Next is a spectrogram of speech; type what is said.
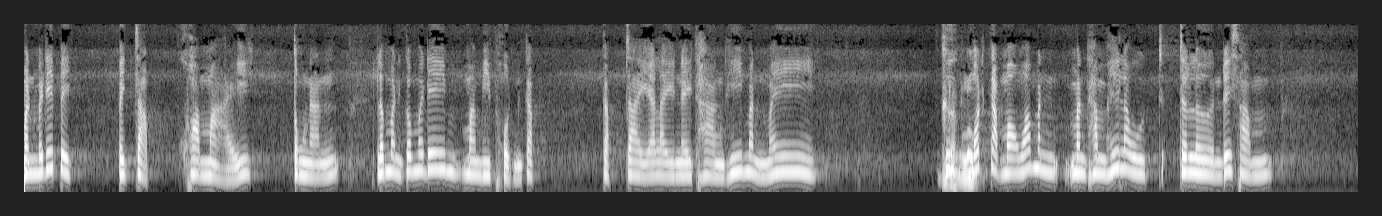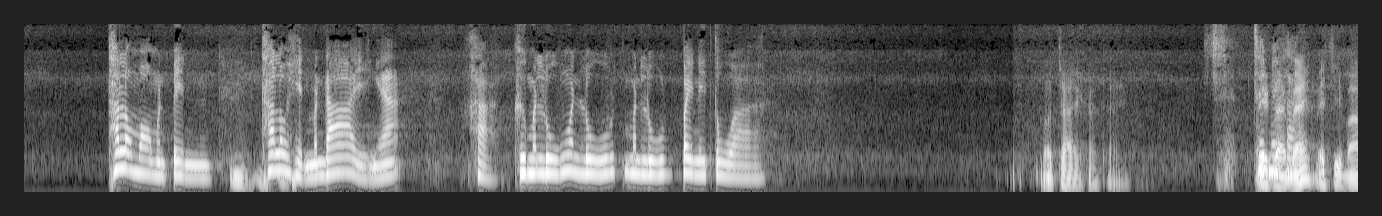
มันไม่ได้ไปไปจับความหมายตรงนั้น แล้วมันก็ไม่ได้มามีผลกับกับใจอะไรในทางที่มันไม่ คือมดกลับมองว่ามันมันทำให้เราเจริญด้วยซ้ำถ้าเรามองมันเป็น ถ้าเราเห็นมันได้อย่างเงี้ย ค่ะ คือมันรู้มันรู้มันรู้ไปในตัวเข้าใจเข้าใจใช่ไหมคะไหมไม่จีมา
